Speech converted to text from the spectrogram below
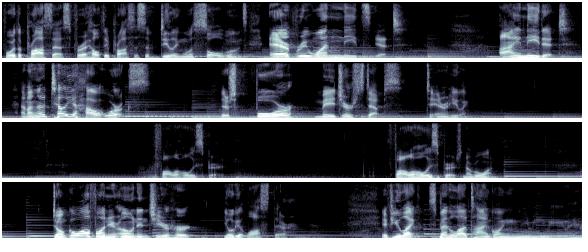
for the process, for a healthy process of dealing with soul wounds. Everyone needs it. I need it. And I'm going to tell you how it works. There's four major steps to inner healing. Follow Holy Spirit. Follow Holy Spirit, number one. Don't go off on your own into your hurt. You'll get lost there. If you like spend a lot of time going,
